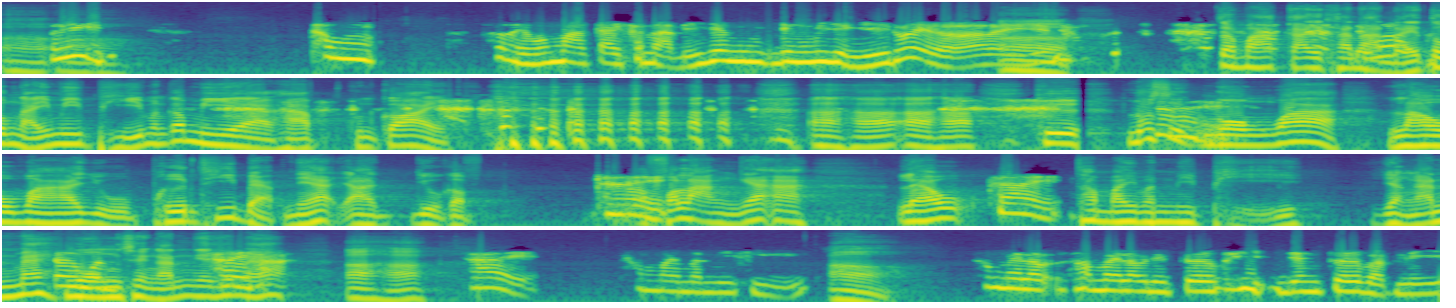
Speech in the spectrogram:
เออเฮ้ยทำอะไรว่ามาไกลขนาดนี้ยังยังมีอย่างนี้ด้วยเหรออะไรอย่างเงี้ยเออจะมาไกลขนาดไหนตรงไหนมีผีมันก็มีอะครับ คุณก้อยอ่าฮะอ่าฮะคือรู้สึกใช่งงว่าเรามาอยู่พื้นที่แบบเนี้ยอะอยู่กับใช่ฝรั่งเนี้ยอะแล้วใช่ทำไมมันมีผี อย่างนั้นไหมเอองมันงใช่งั้นไงใช่ใช่ไหมค่ะอ่าฮะ ใช่ทำไมมันมีผีอ่า ทำไมเราทำไมเรายังเจอผียังเจอแบบนี้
